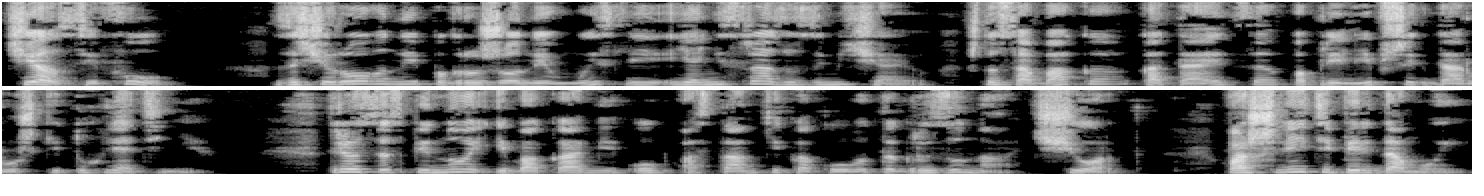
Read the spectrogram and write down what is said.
Челси, фу! Зачарованный, погруженный в мысли, я не сразу замечаю, что собака катается по прилипшей к дорожке тухлятине. Трется спиной и боками об останки какого-то грызуна. Черт! Пошли теперь домой.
